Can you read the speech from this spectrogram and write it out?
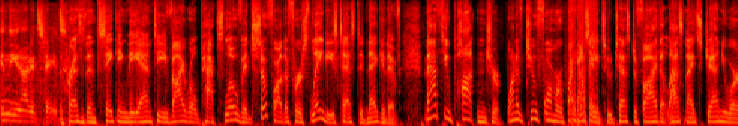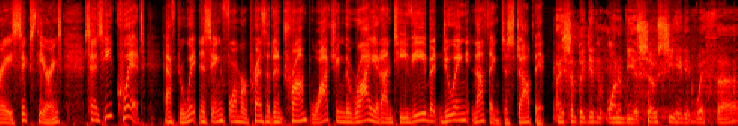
in the United States. The president's taking the antiviral Paxlovid. So far, the first lady's tested negative. Matthew Pottinger, one of two former White House aides who testified at last night's January 6th hearings, says he quit after witnessing former President Trump watching the riot on TV but doing nothing to stop it. I simply didn't want to be associated with uh,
